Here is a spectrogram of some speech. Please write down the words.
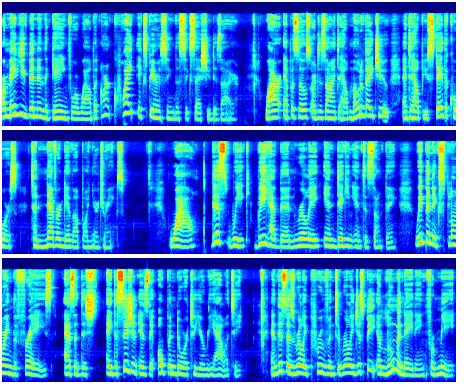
or maybe you've been in the game for a while but aren't quite experiencing the success you desire. While our episodes are designed to help motivate you and to help you stay the course to never give up on your dreams. Wow, this week we have been really in digging into something. We've been exploring the phrase as a, de- a decision is the open door to your reality. And this has really proven to really just be illuminating for me.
